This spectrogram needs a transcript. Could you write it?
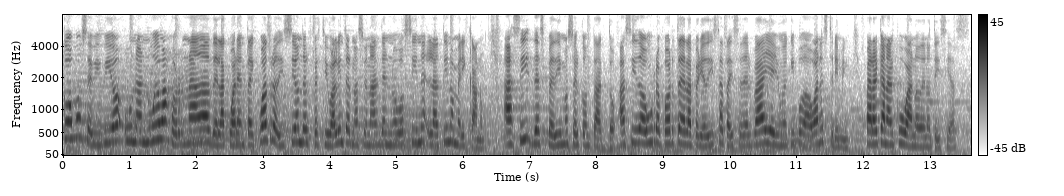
cómo se vivió una nueva jornada de la 44 edición del Festival Internacional del Nuevo Cine Latinoamericano. Así despedimos el contacto. Ha sido un reporte de la periodista Taise del Valle y un equipo de Habana Streaming para el canal cubano de noticias.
